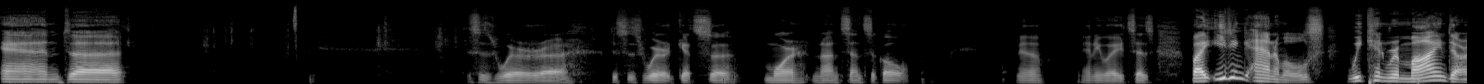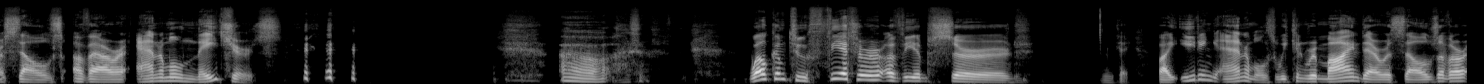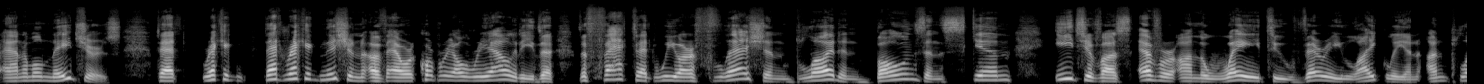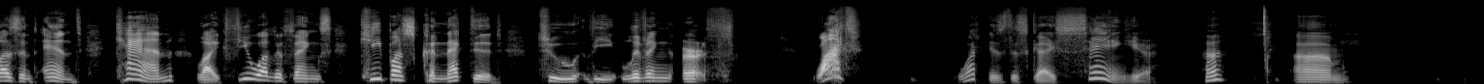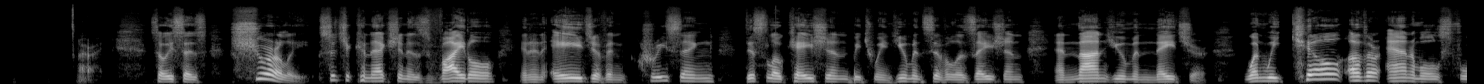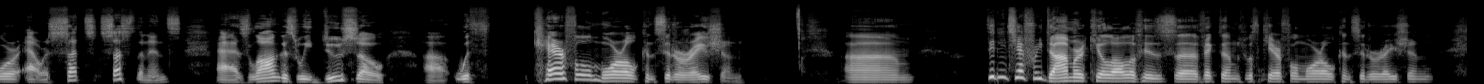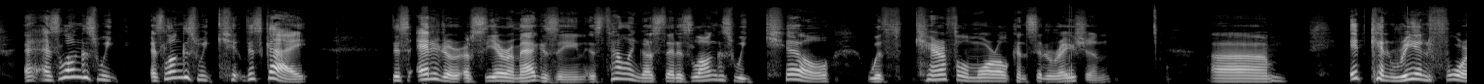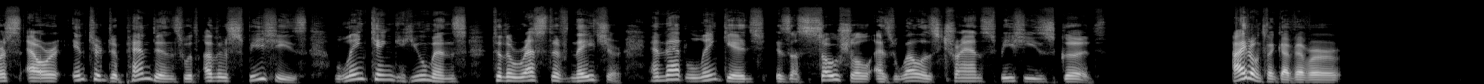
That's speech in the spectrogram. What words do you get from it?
and uh, this is where uh, this is where it gets uh, more nonsensical. You know, anyway, it says by eating animals, we can remind ourselves of our animal natures. oh, welcome to Theater of the Absurd. Okay. By eating animals, we can remind ourselves of our animal natures. That recog- that recognition of our corporeal reality, the, the fact that we are flesh and blood and bones and skin, each of us ever on the way to very likely an unpleasant end, can, like few other things, keep us connected to the living earth. What? What is this guy saying here? Huh? Um, all right. So he says, surely such a connection is vital in an age of increasing dislocation between human civilization and non human nature. When we kill other animals for our sustenance, as long as we do so uh, with careful moral consideration, um, didn't Jeffrey Dahmer kill all of his uh, victims with careful moral consideration? As long as we, as long as we kill this guy, this editor of Sierra Magazine is telling us that as long as we kill with careful moral consideration, um, it can reinforce our interdependence with other species, linking humans to the rest of nature. And that linkage is a social as well as trans species good. I don't think I've ever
